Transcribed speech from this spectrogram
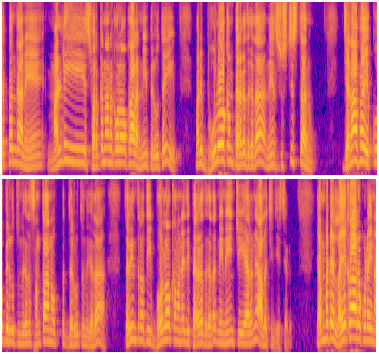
చెప్పంగానే మళ్ళీ స్వర్గ నరకలోకాలన్నీ పెరుగుతాయి. మరి భూలోకం పెరగదు కదా నేను సృష్టిస్తాను. జనాభా ఎక్కువ పెరుగుతుంది కదా సంతాన ఉత్పత్తి జరుగుతుంది కదా. జరిగిన తర్వాత ఈ భూలోకం అనేది పెరగదు కదా నేనేం చేయాలని ఆలోచన చేశాడు. ఎంబటే లయకారకుడైన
